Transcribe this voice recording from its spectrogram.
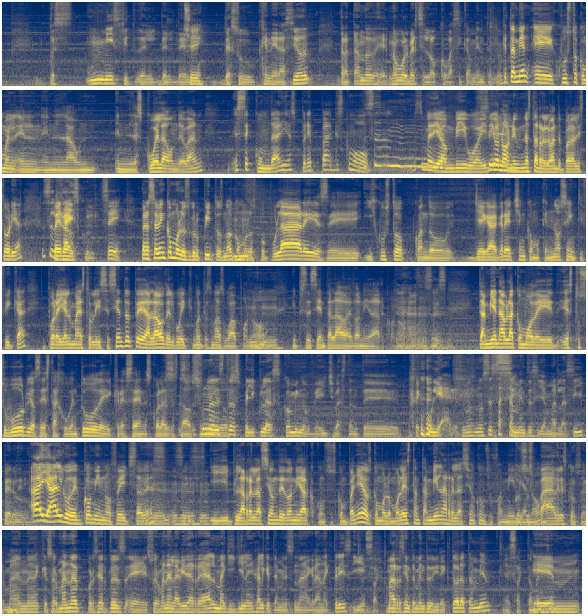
pues, un misfit del, del- del- Sí. de su generación, tratando de no volverse loco, básicamente, ¿no? Que también, eh, justo como en, en- en la, un- en la escuela donde van, ¿Es secundaria? ¿Es prepa? Es como... Pues, um, es medio ambiguo ahí. sí. Digo, no, no es tan relevante para la historia. Es el pero- high school. Sí, pero se ven como los grupitos, ¿no? Como los populares. eh, y justo cuando llega Gretchen, como que no se identifica. Y por ahí el maestro le dice: Siéntate al lado del güey que encuentres más guapo, ¿no? Y pues se sienta al lado de Donnie Darko, ¿no? Ajá, Entonces, ajá. También habla como de estos suburbios, de esta juventud, de crecer en escuelas de Es, Estados es una de Unidos. estas películas coming of age bastante peculiares. No, no sé exactamente si llamarla así, pero. Hay algo de coming of age, ¿sabes? Ajá, Sí. Y la relación de Donnie Darko con sus compañeros, como lo molestan, también la relación con su familia, con sus ¿no? padres, con su hermana, que su hermana, por cierto, es eh, su hermana en la vida real, Maggie Gyllenhaal, que también es una gran actriz y más recientemente directora también. Exactamente. Em,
